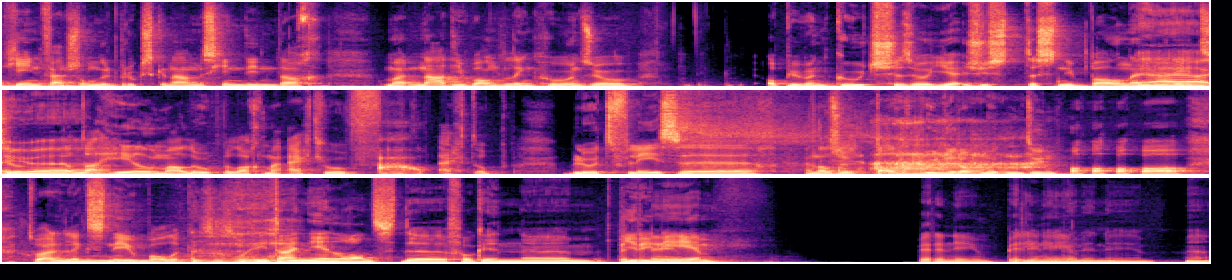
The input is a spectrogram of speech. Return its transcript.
geen vers onderbroeksje aan misschien die dag. Maar na die wandeling gewoon zo op uw goetje, zo, ju- juist tussen uw ballen en je ja, reet, zo, uw, eh, dat dat helemaal open lag. Maar echt gewoon echt op bloot vlees. eh, en dan zo talkpoeder op moeten doen. Ho, ho, ho, ho. Het waren gelijk sneeuwballetjes. en Hoe heet dat in het Nederlands? De fucking... ehm Pyreneeën. Perineum, perineum. Pyreneeën. Ja.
